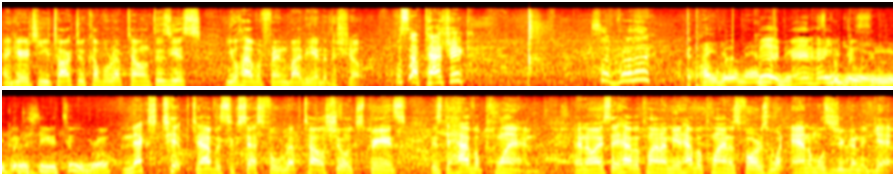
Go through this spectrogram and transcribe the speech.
I guarantee you talk to a couple reptile enthusiasts, you'll have a friend by the end of the show. What's up, Patrick? What's up, brother? How you doing, man? Good, man. How it's you good doing? To see you, good dude. to see you too, bro. Next tip to have a successful reptile show experience is to have a plan. And when I say have a plan, I mean have a plan as far as what animals you're gonna get.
